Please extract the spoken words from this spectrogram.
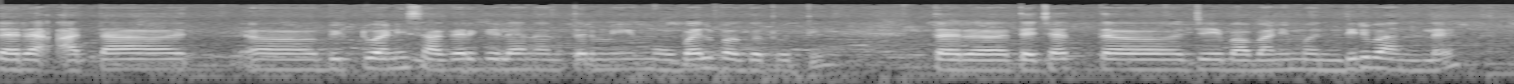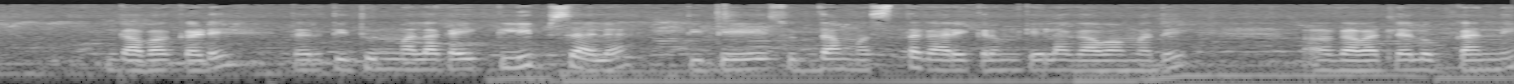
तर आता बिट्टू आणि सागर गेल्यानंतर मी मोबाईल बघत होती. तर त्याच्यात जे बाबांनी मंदिर बांधलं आहे गावाकडे. तर तिथून मला काही क्लिप्स आल्या. तिथे सुद्धा मस्त कार्यक्रम केला गावामध्ये गावातल्या लोकांनी.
